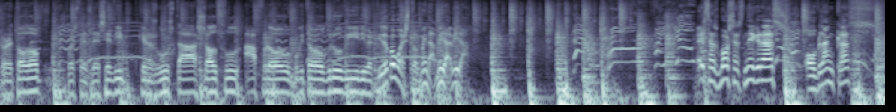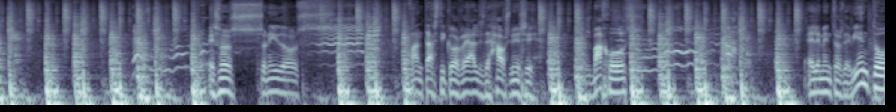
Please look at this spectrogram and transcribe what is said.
sobre todo pues desde ese deep que nos gusta, soulful, afro, un poquito groovy, divertido, como esto. Mira, mira, mira. Esas voces negras o blancas, esos sonidos fantásticos reales de house music. Los bajos, elementos de viento,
